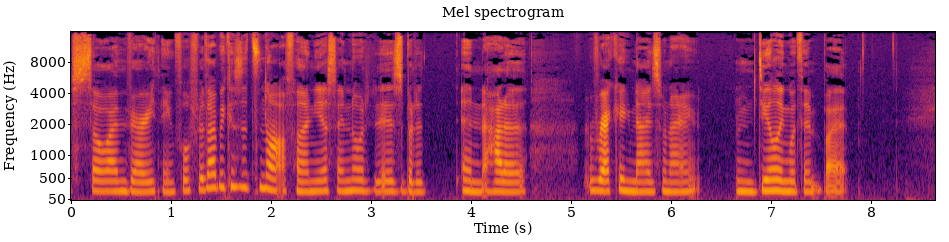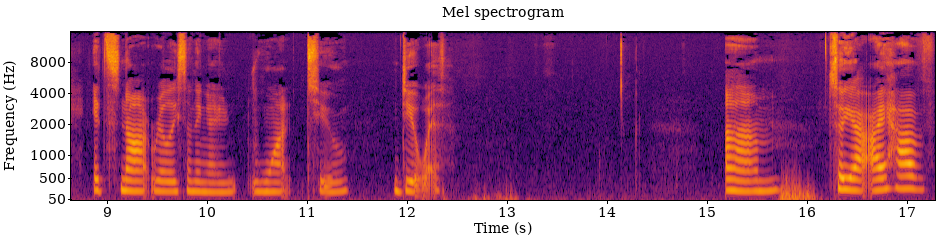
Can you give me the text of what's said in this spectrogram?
So I'm very thankful for that because it's not fun. Yes, I know what it is, but it, and how to recognize when I am dealing with it, but it's not really something I want to deal with. Um, so yeah, I have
